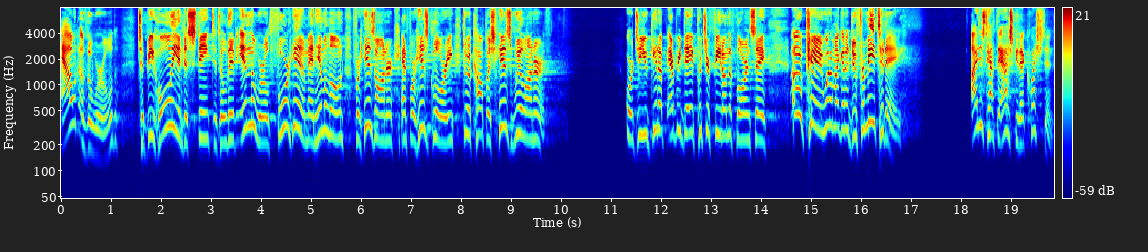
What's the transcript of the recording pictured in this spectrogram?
out of the world to be holy and distinct, to live in the world for Him and Him alone, for His honor and for His glory, to accomplish His will on earth. Or do you get up every day, put your feet on the floor, and say, Okay, what am I going to do for me today? I just have to ask you that question.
